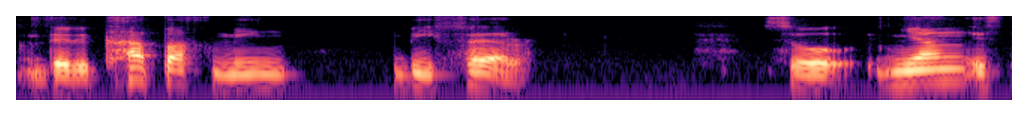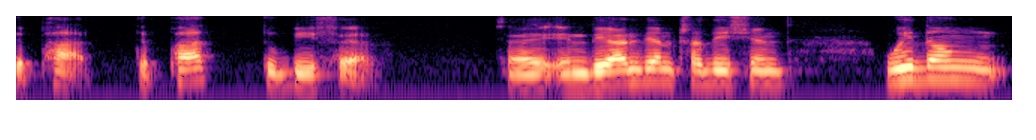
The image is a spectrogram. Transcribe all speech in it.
the kapak mean be fair. So nyang is the path the path to be fair. So in the Andean tradition, we don't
